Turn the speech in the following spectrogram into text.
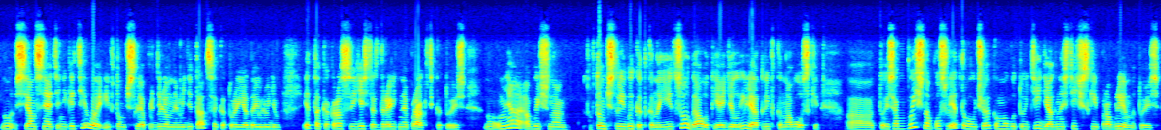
ну, сеанс снятия негатива и в том числе определенная медитация, которую я даю людям, это как раз и есть оздоровительная практика. То есть ну, у меня обычно в том числе и выкатка на яйцо, да, вот я и делаю, или отливка на воске. А, то есть обычно после этого у человека могут уйти диагностические проблемы. То есть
